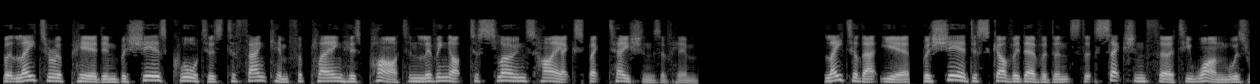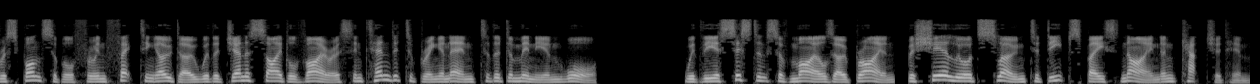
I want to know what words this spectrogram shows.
but later appeared in Bashir's quarters to thank him for playing his part and living up to Sloan's high expectations of him. Later that year, Bashir discovered evidence that Section 31 was responsible for infecting Odo with a genocidal virus intended to bring an end to the Dominion War. With the assistance of Miles O'Brien, Bashir lured Sloan to Deep Space Nine and captured him.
